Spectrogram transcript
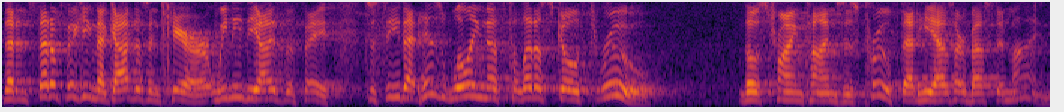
that instead of thinking that God doesn't care, we need the eyes of faith to see that His willingness to let us go through those trying times is proof that He has our best in mind.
